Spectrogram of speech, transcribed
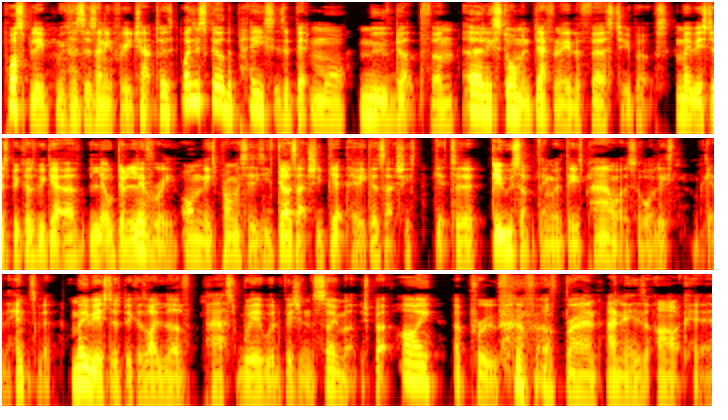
Possibly because there's only three chapters, but I just feel the pace is a bit more moved up from early Storm and definitely the first two books. Maybe it's just because we get a little delivery on these promises. He does actually get there, he does actually get to do something with these powers, or at least we get the hints of it. Maybe it's just because I love past Weirwood visions so much, but I approve of Bran and his arc here.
